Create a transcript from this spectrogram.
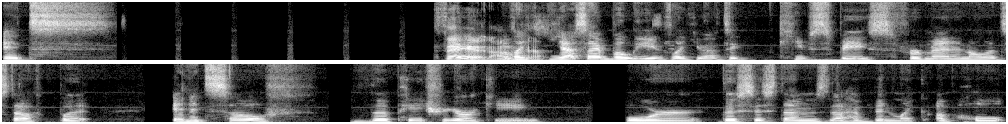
it's Say it. Like care. yes, I believe like you have to keep space for men and all that stuff, but in itself, the patriarchy or the systems that have been like uphold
